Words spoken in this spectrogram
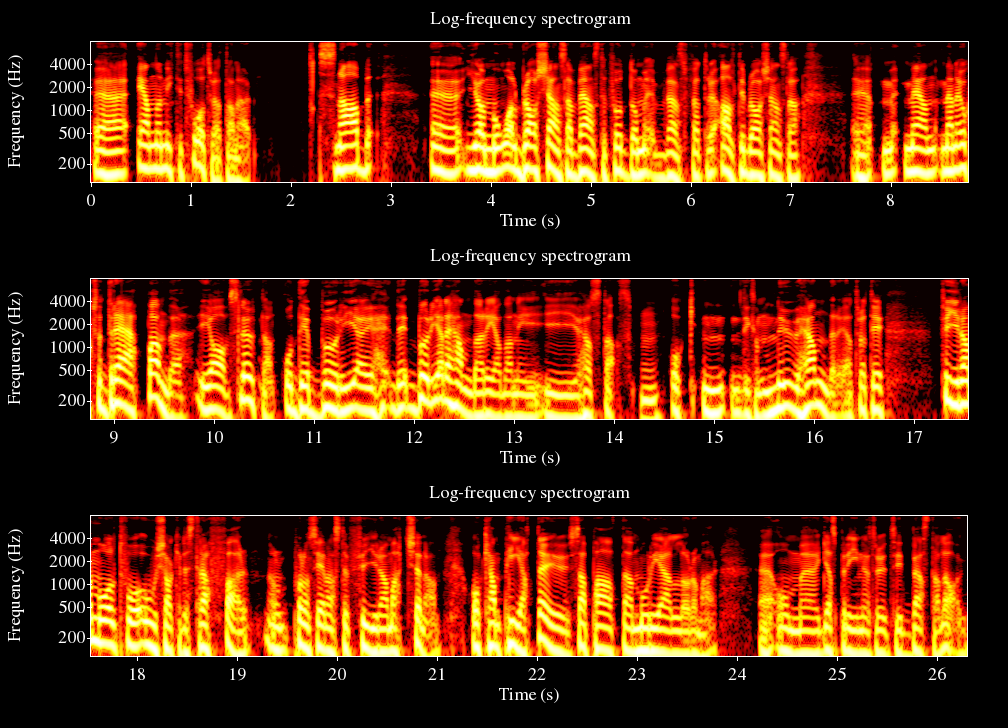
Eh, 1,92 tror jag att han är. Snabb, eh, gör mål, bra känsla, vänsterfot. De, vänsterfötter är alltid bra känsla. Eh, Men, men är också dräpande i avslutan. Och det, börjar, det började hända redan i, i höstas. Mm. Och liksom, nu händer det. Jag tror att det är fyra mål, två orsakade straffar på de senaste fyra matcherna. Och han petar ju Zapata, Muriel och de här eh, Om eh, Gasperini tar ut sitt bästa lag.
